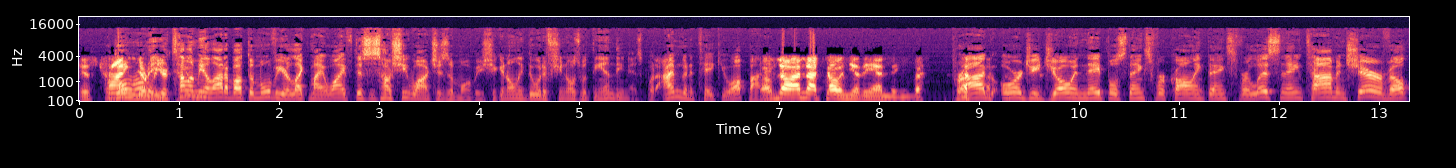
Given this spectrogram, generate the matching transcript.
is Well, trying don't to. worry, You're telling me a lot about the movie. You're like my wife. This is how she watches a movie. She can only do it if she knows what the ending is. But I'm going to take you up on Well, it. no, I'm not telling you the ending, but Prague Orgy, Joe in Naples, thanks for calling. Thanks for listening. Tom in Cherville.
